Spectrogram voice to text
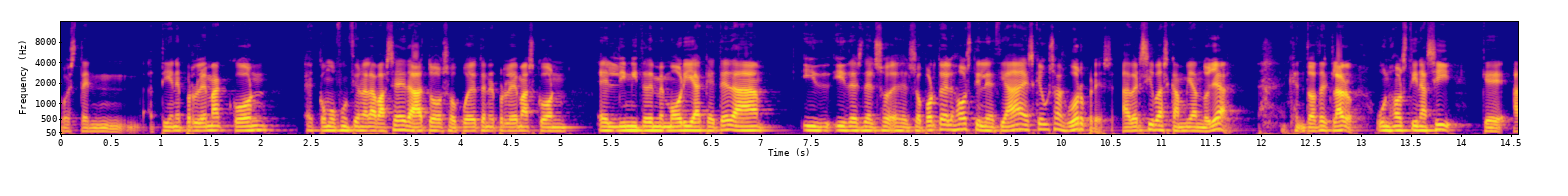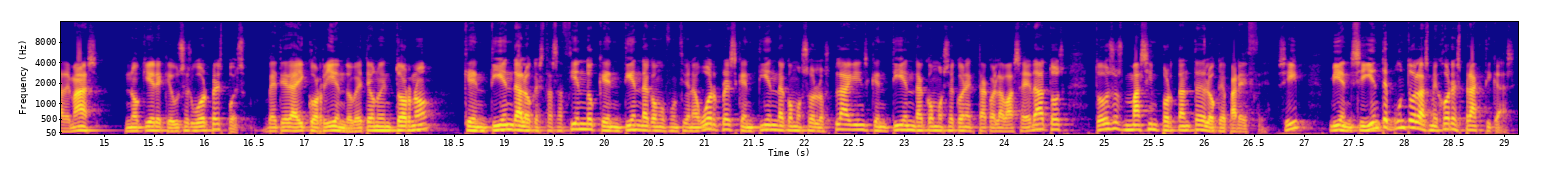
pues tiene problema con cómo funciona la base de datos o puede tener problemas con el límite de memoria que te da y, desde el, soporte del hosting le decía, ah, es que usas WordPress, a ver si vas cambiando ya. Entonces, claro, un hosting así, que además no quiere que uses WordPress, pues vete de ahí corriendo, vete a un entorno que entienda lo que estás haciendo, que entienda cómo funciona WordPress, que entienda cómo son los plugins, que entienda cómo se conecta con la base de datos. Todo eso es más importante de lo que parece, ¿sí? Bien, siguiente punto de las mejores prácticas.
